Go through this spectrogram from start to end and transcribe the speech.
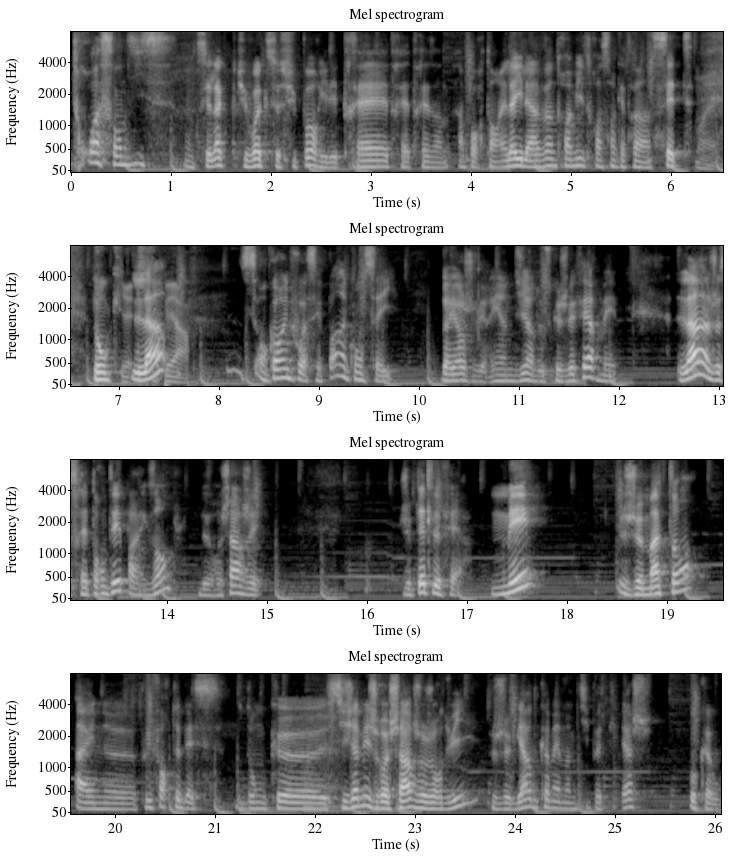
310. Donc c'est là que tu vois que ce support, il est très très très im- important. Et là, il est à 23 387. Ouais, Donc là, super. encore une fois, c'est pas un conseil. D'ailleurs, je vais rien te dire de ce que je vais faire, mais là, je serais tenté, par exemple, de recharger. Je vais peut-être le faire. Mais je m'attends à une euh, plus forte baisse. Donc, euh, si jamais je recharge aujourd'hui, je garde quand même un petit peu de cash au cas où.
